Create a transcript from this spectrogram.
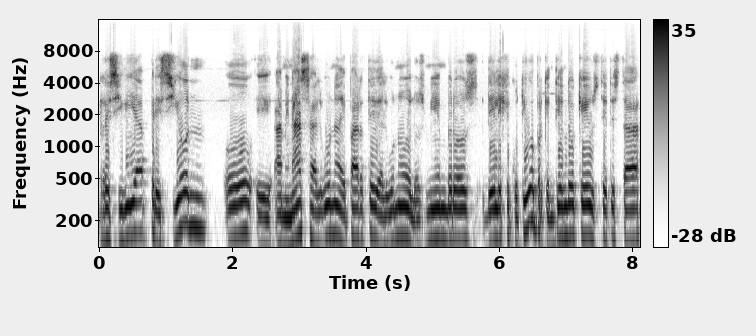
recibía presión o amenaza alguna de parte de alguno de los miembros del Ejecutivo, porque entiendo que usted está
